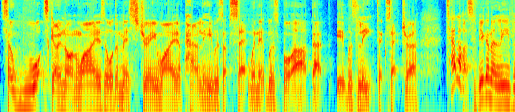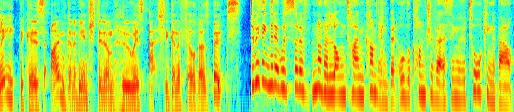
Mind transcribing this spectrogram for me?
So what's going on? Why is all the mystery? Why apparently he was upset when it was brought up that it was leaked, etc. Tell us if you're going to leave, leave, because I'm going to be interested on who is actually going to fill those boots. Do we think that it was sort of not a long time coming, but all the controversy we were talking about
